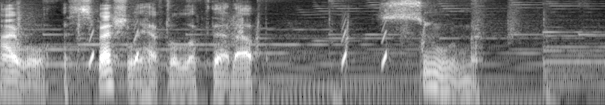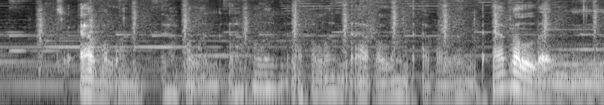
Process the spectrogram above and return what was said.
I will especially have to look that up soon. It's Evelyn, Evelyn, Evelyn, Evelyn, Evelyn, Evelyn, Evelyn.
